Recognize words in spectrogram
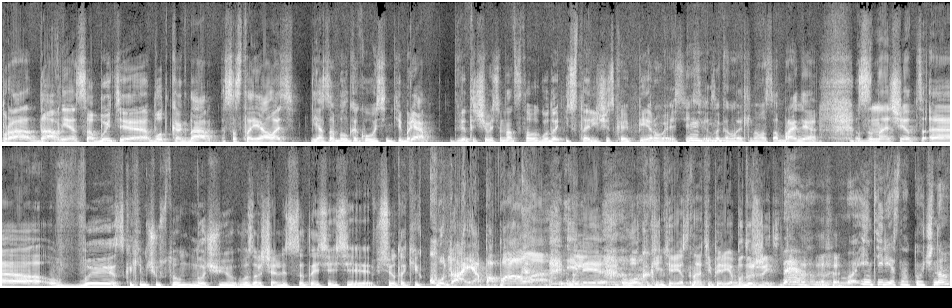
про давнее событие. Вот когда состоялась, я забыл какого сентября, 2018 года историческая первая сессия законодательного собрания. Значит, э, вы с каким чувством ночью возвращались с этой сессии? Все-таки куда я попала? Или вот как интересно, а теперь я буду жить? Интересно точно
